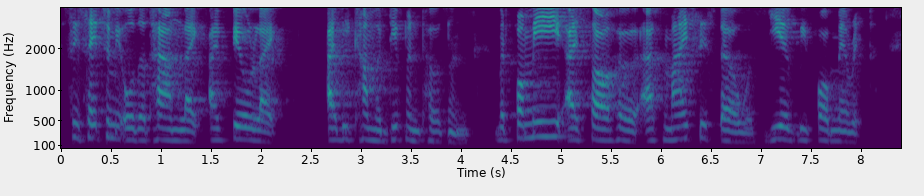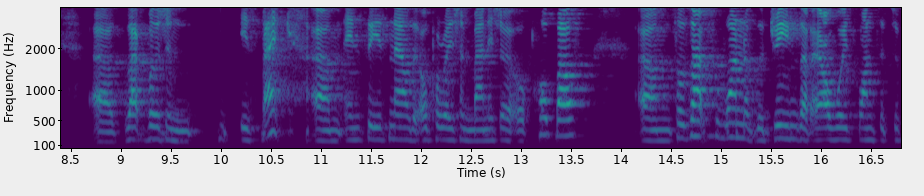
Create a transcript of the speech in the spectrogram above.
she said to me all the time, like I feel like I become a different person. But for me, I saw her as my sister was year before married. Uh, so that version is back, um, and she is now the operation manager of Hope Box. Um, so that's one of the dreams that I always wanted to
